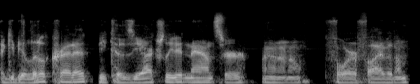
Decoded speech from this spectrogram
I give you a little credit because you actually didn't answer, I don't know, four or five of them.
